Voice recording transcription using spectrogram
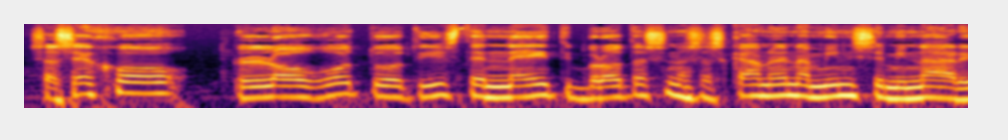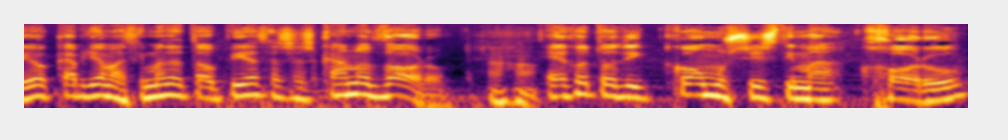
Σας έχω λόγω του ότι είστε νέοι την πρόταση να σας κάνω ένα μίνι σεμινάριο, κάποια μαθήματα τα οποία θα σας κάνω δώρο. Αχα. Έχω το δικό μου σύστημα χορού,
